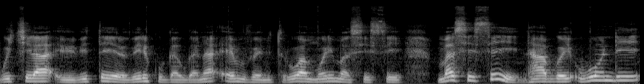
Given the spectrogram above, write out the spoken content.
gukira ibi bitero biri kugabwa na M23 muri Masisi. Masisi ntabwo ubundi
